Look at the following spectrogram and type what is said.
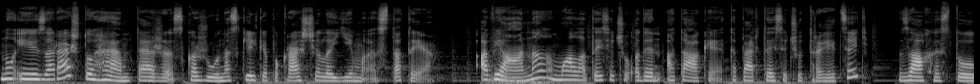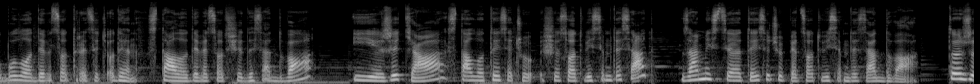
Ну і за решту гем теж скажу, наскільки покращили їм стати. Авіана мала 1001 атаки, тепер 1030, захисту було 931, стало 962, і життя стало 1680 замість 1582. Тож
